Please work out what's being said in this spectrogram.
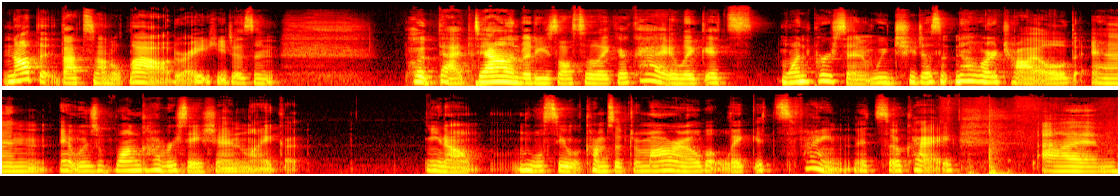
not that that's not allowed, right? He doesn't put that down, but he's also like, "Okay, like it's one person. We she doesn't know our child, and it was one conversation. Like, you know, we'll see what comes of tomorrow, but like it's fine. It's okay." Um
